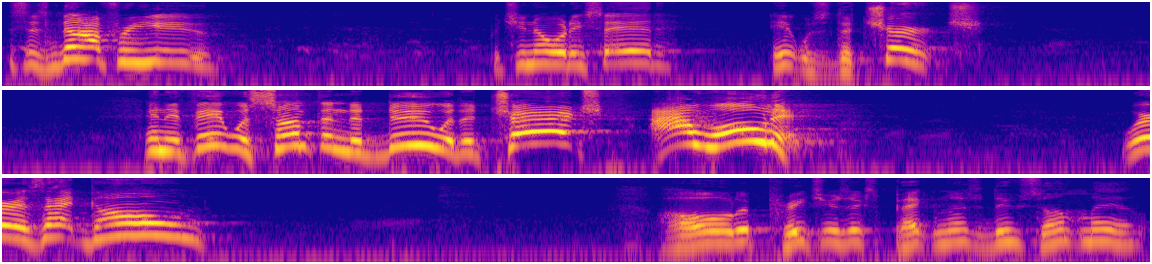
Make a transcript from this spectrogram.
This is not for you. But you know what he said? It was the church. And if it was something to do with the church, I want it. Where is that gone? Oh, the preacher's expecting us to do something else.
